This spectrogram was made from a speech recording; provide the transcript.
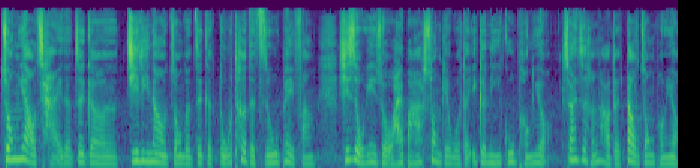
中药材的这个激励闹钟的这个独特的植物配方，其实我跟你说，我还把它送给我的一个尼姑朋友，算是很好的道中朋友。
